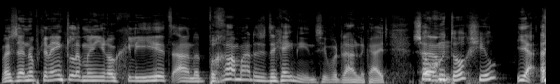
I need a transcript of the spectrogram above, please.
Wij zijn op geen enkele manier ook gelieerd aan het programma. Er zitten geen hints in, voor de duidelijkheid. Zo Ehm, goed toch, Giel? Ja.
